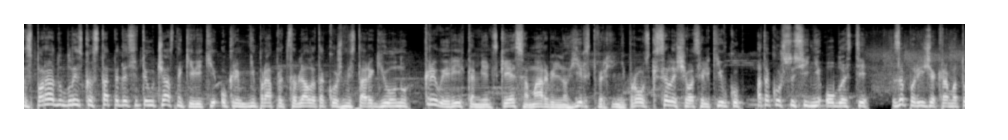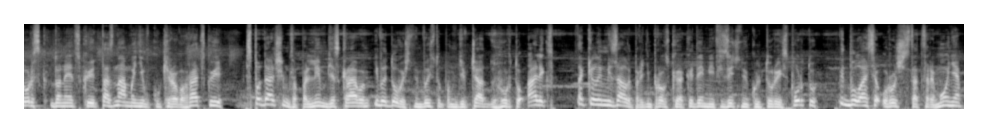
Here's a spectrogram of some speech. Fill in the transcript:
З параду близько 150 учасників, які, окрім Дніпра, представляли також міста регіону: Кривий Ріг, Кам'янське, Самар, Вільногірськ, Верхідніпровськ, селище Васильківку, а також сусідні області Запоріжжя, Краматорськ, Донецької та Знаменівку Кіровоградської з подальшим запальним, яскравим і видовищним виступом дівчат з гурту Алікс. На килимі зали Придніпровської академії фізичної культури і спорту відбулася урочиста церемонія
